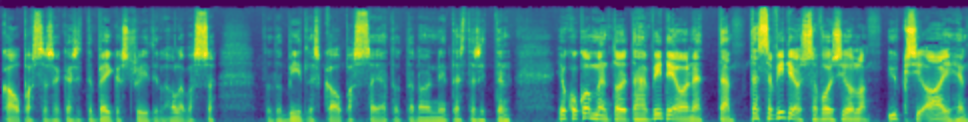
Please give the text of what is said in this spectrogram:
kaupassa sekä sitten Baker Streetillä olevassa tota Beatles-kaupassa. Ja tota noin, niin tästä sitten joku kommentoi tähän videoon, että tässä videossa voisi olla yksi aihe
